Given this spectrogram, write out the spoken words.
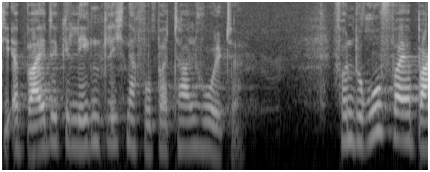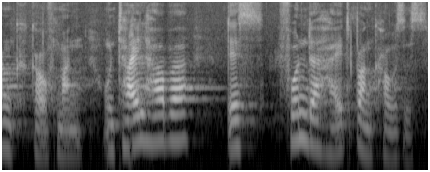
die er beide gelegentlich nach Wuppertal holte. Von Beruf war er Bankkaufmann und Teilhaber des von der Heid Bankhauses.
